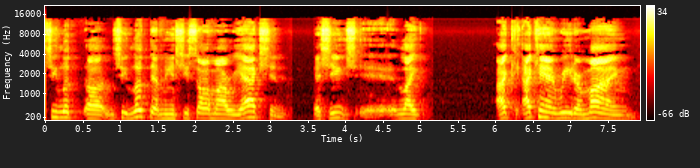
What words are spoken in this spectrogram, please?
she looked uh, she looked at me and she saw my reaction, and she, she like I, I can't read her mind,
